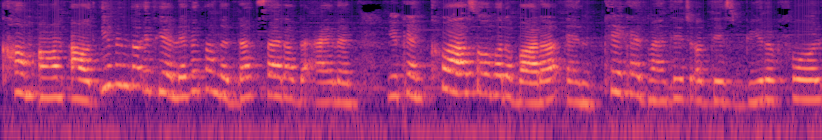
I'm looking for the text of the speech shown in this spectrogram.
come on out. Even though if you're living on the Dutch side of the island, you can cross over the border and take advantage of this beautiful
